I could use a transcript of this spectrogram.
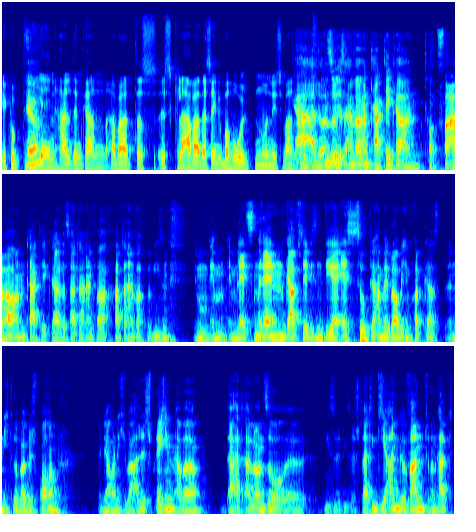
geguckt, ja. wie er ihn halten kann, aber dass es klar war, dass er ihn überholt, nur nicht wann. Ja, Alonso ist einfach ein Taktiker, ein Top-Fahrer und ein Taktiker. Das hat er einfach, hat er einfach bewiesen. Im, im, im letzten Rennen gab es ja diesen DRS-Zug, da haben wir, glaube ich, im Podcast äh, nicht drüber gesprochen. Wir können ja auch nicht über alles sprechen, aber da hat Alonso äh, diese, diese Strategie angewandt und hat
